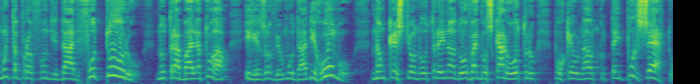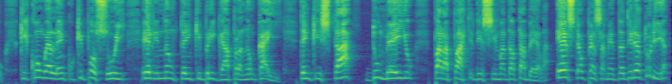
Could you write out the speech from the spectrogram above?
muita profundidade, futuro no trabalho atual e resolveu mudar de rumo. Não questionou o treinador, vai buscar outro, porque o Náutico tem por certo que com o elenco que possui, ele não tem que brigar para não cair. Tem que estar do meio para a parte de cima da tabela. Este é o pensamento da diretoria,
